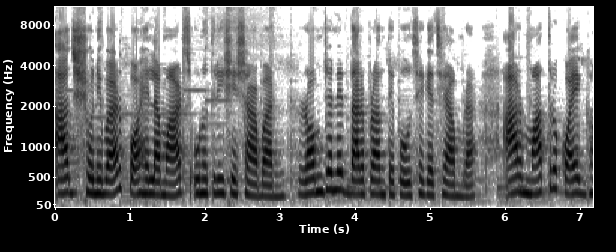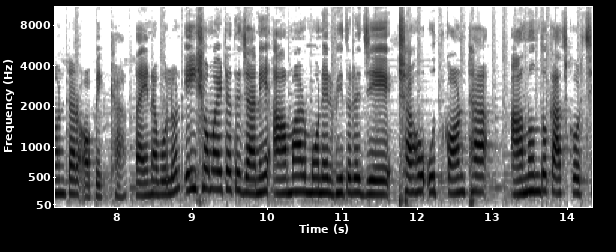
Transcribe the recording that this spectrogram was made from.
আজ শনিবার, পহেলা মার্চ, উনত্রিশে শাবান। রমজানের দ্বার প্রান্তে পৌঁছে গেছে আমরা। আর মাত্র কয়েক ঘণ্টার অপেক্ষা, তাই না বলুন? এই সময়টাতে জানি আমার মনের ভিতরে যে সাহ উৎকণ্ঠা, আনন্দ কাজ করছে,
